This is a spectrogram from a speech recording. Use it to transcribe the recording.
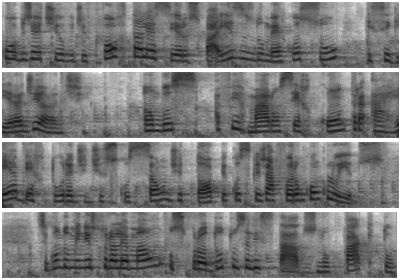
com o objetivo de fortalecer os países do Mercosul e seguir adiante. Ambos afirmaram ser contra a reabertura de discussão de tópicos que já foram concluídos. Segundo o ministro alemão, os produtos listados no pacto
